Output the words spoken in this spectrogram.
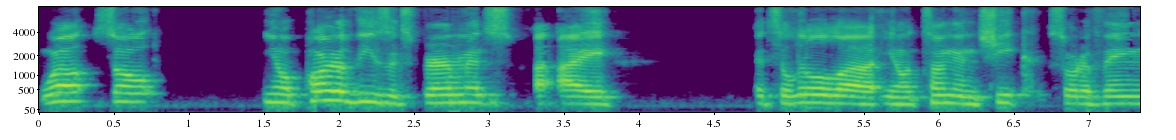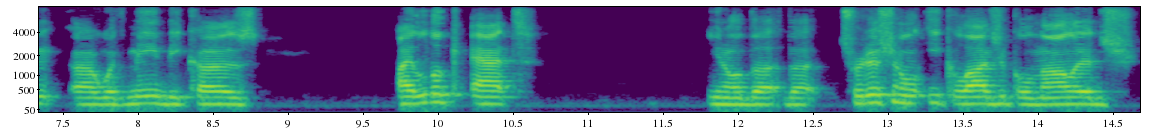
Well, so you know, part of these experiments, I, it's a little, uh, you know, tongue in cheek sort of thing uh, with me because I look at, you know, the, the traditional ecological knowledge,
